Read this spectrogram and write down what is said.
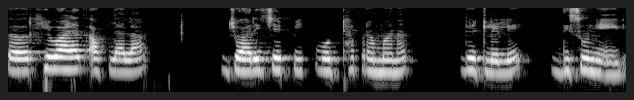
तर हिवाळ्यात आपल्याला ज्वारीचे पीक मोठ्या प्रमाणात घेतलेले दिसून येईल.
